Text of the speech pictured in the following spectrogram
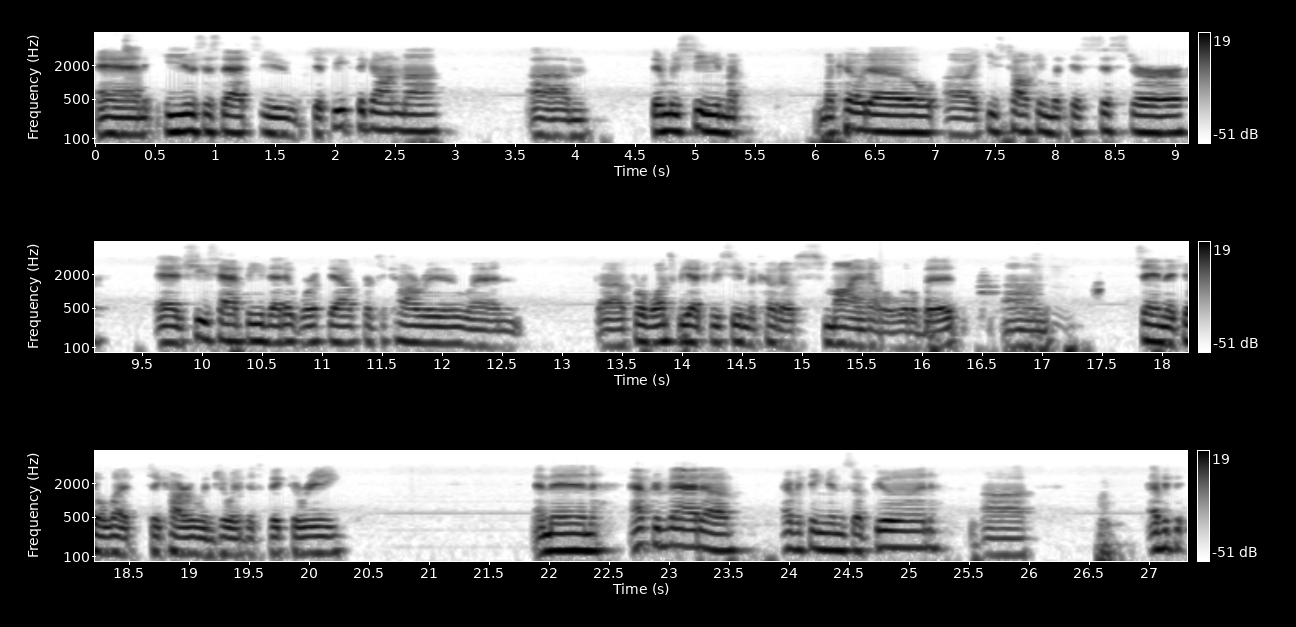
and he uses that to defeat the Ganma. Um, then we see Ma- Makoto. Uh, he's talking with his sister, and she's happy that it worked out for Takeru. And uh, for once, we actually see Makoto smile a little bit, um, Mhm. saying that he'll let Takeru enjoy this victory. And then after that, uh, everything ends up good. Uh, everything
